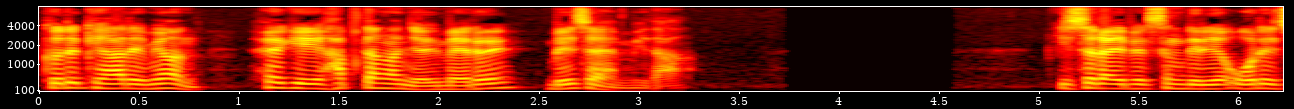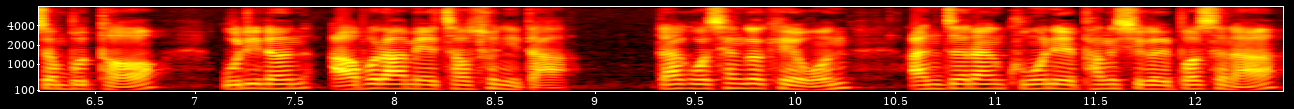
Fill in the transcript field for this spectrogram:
그렇게 하려면 회개에 합당한 열매를 맺어야 합니다. 이스라엘 백성들이 오래전부터 우리는 아브라함의 자손이다 라고 생각해온 안전한 구원의 방식을 벗어나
